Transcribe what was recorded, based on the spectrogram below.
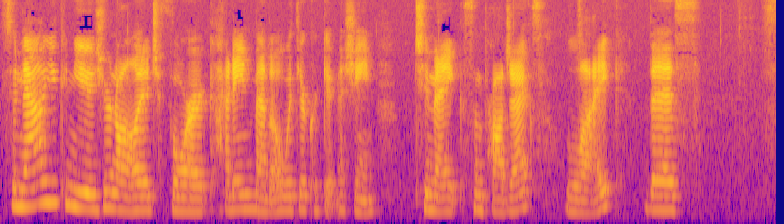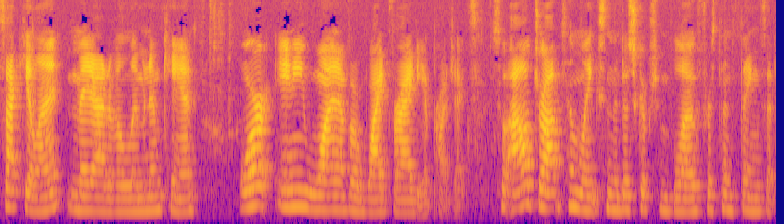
So now you can use your knowledge for cutting metal with your Cricut machine to make some projects like this succulent made out of aluminum can or any one of a wide variety of projects. So I'll drop some links in the description below for some things that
